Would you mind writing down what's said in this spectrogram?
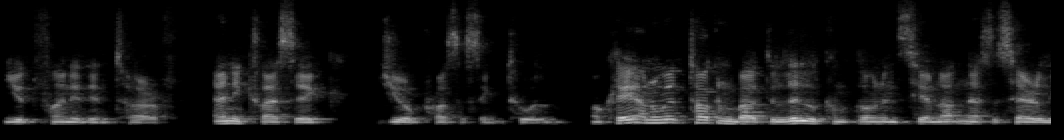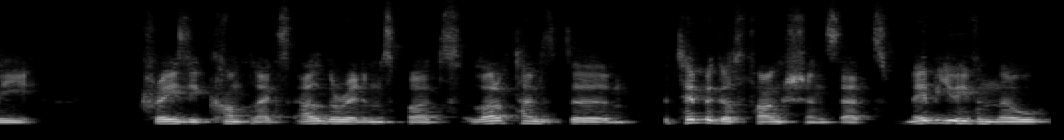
you'd find it in Turf. Any classic geoprocessing tool. Okay, and we're talking about the little components here, not necessarily crazy complex algorithms, but a lot of times the, the typical functions that maybe you even know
